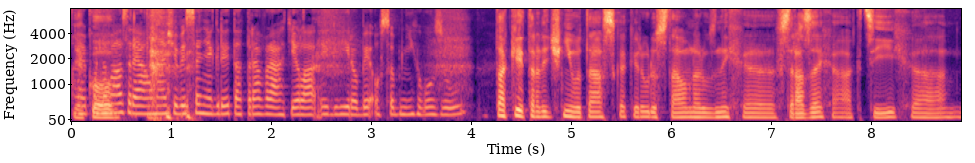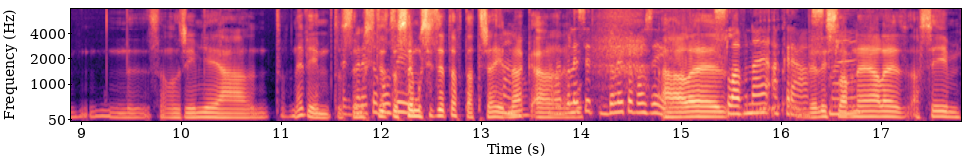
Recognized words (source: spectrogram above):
A jako... je podle vás reálné, že by se někdy Tatra vrátila i k výrobě osobních vozů? Taky tradiční otázka, kterou dostávám na různých eh, srazech a akcích. A mm, samozřejmě já to nevím, to, se, musíte, to, vozy... to se musíte zeptat v Tatře jednak. Ano, ale byly, byly to vozy ale slavné a krásné. Byly slavné, ale asi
